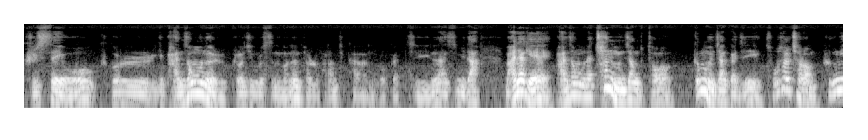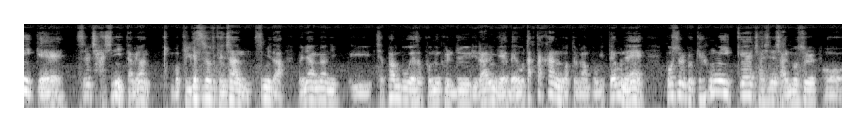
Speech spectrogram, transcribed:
글쎄요 그거를 이게 반성문을 그런 식으로 쓰는 거는 별로 바람직한 것 같지는 않습니다. 만약에 반성문의 첫 문장부터 끝 문장까지 소설처럼 흥미있게 쓸 자신이 있다면 뭐 길게 쓰셔도 괜찮습니다. 왜냐하면 이, 이 재판부에서 보는 글들이라는 게 매우 딱딱한 것들만 보기 때문에 그것을 그렇게 흥미있게 자신의 잘못을 어,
